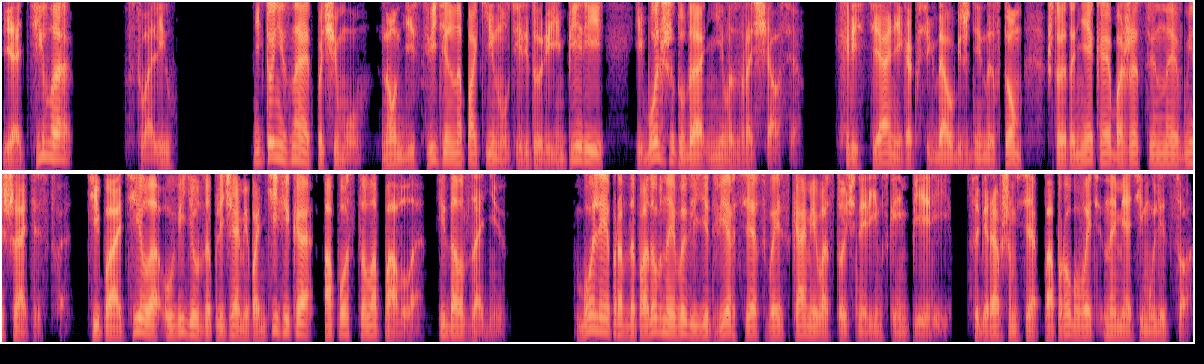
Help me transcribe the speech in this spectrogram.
И Аттила свалил. Никто не знает почему, но он действительно покинул территорию империи и больше туда не возвращался. Христиане, как всегда, убеждены в том, что это некое божественное вмешательство. Типа Атила увидел за плечами понтифика апостола Павла и дал заднюю. Более правдоподобной выглядит версия с войсками Восточной Римской империи, собиравшимся попробовать намять ему лицо.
